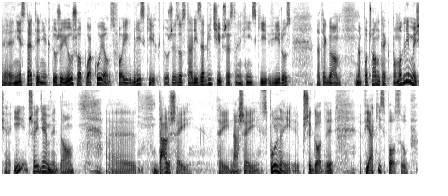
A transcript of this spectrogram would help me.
E, niestety niektórzy już opłakują swoich bliskich, którzy zostali zabici przez ten chiński wirus. Dlatego na początek pomodlimy się i przejdziemy do e, dalszej tej naszej wspólnej przygody, w jaki sposób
